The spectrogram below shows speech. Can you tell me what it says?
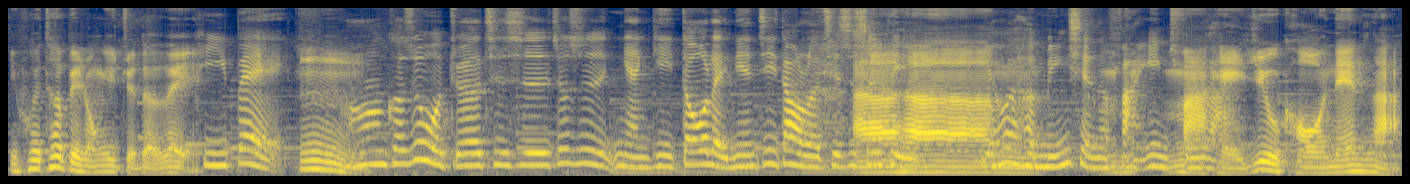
你会特别容易觉得累、疲惫，嗯，啊，可是我觉得其实就是年纪都累，年纪到了，其实身体也会很明显的反映出来，嘛，系有可能啦。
